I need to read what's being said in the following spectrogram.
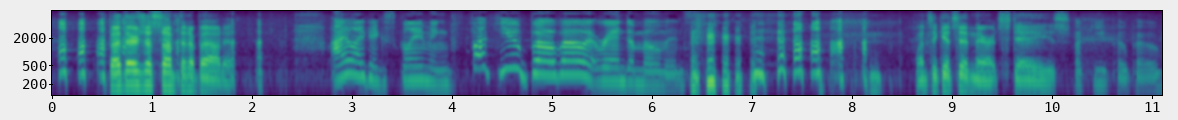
but there's just something about it. I like exclaiming, fuck you, Bobo, at random moments. Once it gets in there, it stays. fuck you, Popo.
